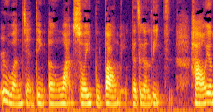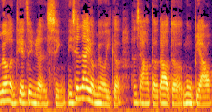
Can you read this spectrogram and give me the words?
日文检定 N one，所以不报名的这个例子。好，有没有很贴近人心？你现在有没有一个很想要得到的目标？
